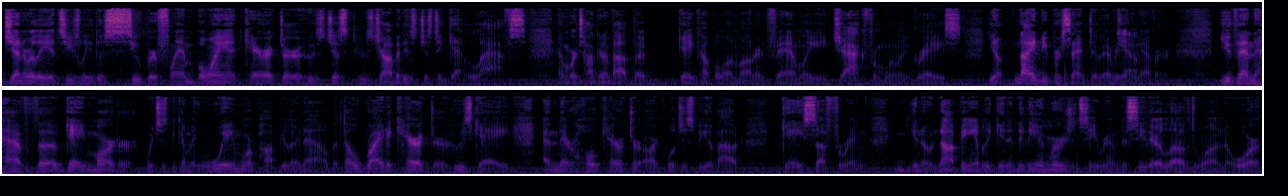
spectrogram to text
generally it's usually the super flamboyant character who's just whose job it is just to get laughs. And we're talking about the gay couple on Modern Family, Jack from Will and Grace. You know, ninety percent of everything Yeah. ever. You then have the gay martyr, which is becoming way more popular now. But they'll write a character who's gay, and their whole character arc will just be about gay suffering. You know, not being able to get into the emergency room to see their loved one, or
